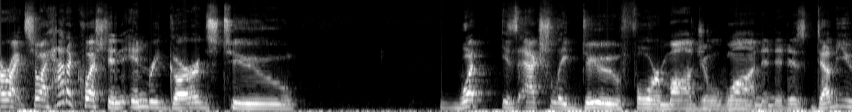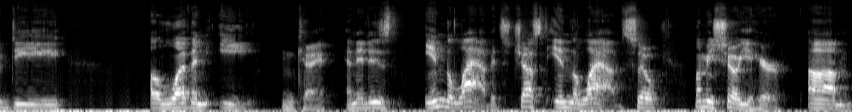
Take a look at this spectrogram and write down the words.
All right, so I had a question in regards to what is actually due for module one, and it is WD 11E, okay? And it is in the lab, it's just in the lab. So let me show you here. Um,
